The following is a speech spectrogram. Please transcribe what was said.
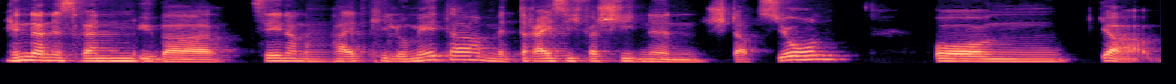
Hindernisrennen über 10,5 Kilometer mit 30 verschiedenen Stationen. Und ja,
